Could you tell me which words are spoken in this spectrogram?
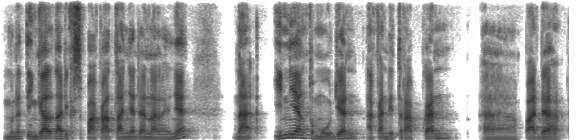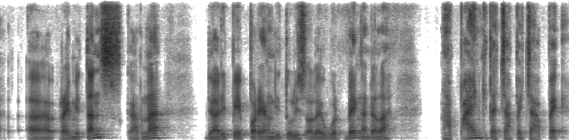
kemudian tinggal tadi kesepakatannya dan lain-lainnya. Nah ini yang kemudian akan diterapkan uh, pada uh, remittance karena dari paper yang ditulis oleh World Bank adalah ngapain kita capek-capek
